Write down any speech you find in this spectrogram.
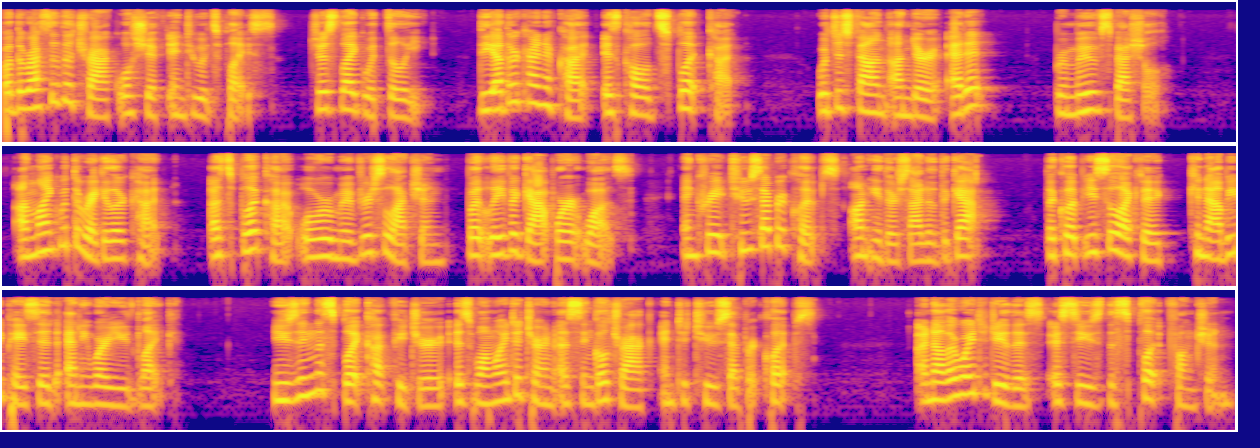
but the rest of the track will shift into its place, just like with Delete. The other kind of cut is called Split Cut, which is found under Edit, Remove Special. Unlike with the regular cut, a split cut will remove your selection but leave a gap where it was, and create two separate clips on either side of the gap. The clip you selected can now be pasted anywhere you'd like. Using the split cut feature is one way to turn a single track into two separate clips. Another way to do this is to use the split function.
